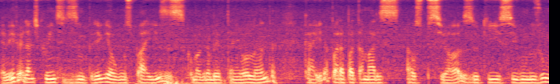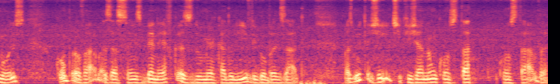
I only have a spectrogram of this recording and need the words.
É bem verdade que o índice de desemprego em alguns países, como a Grã-Bretanha e a Holanda, caíra para patamares auspiciosos, o que, segundo os rumores, comprovava as ações benéficas do mercado livre e globalizado. Mas muita gente que já não consta, constava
